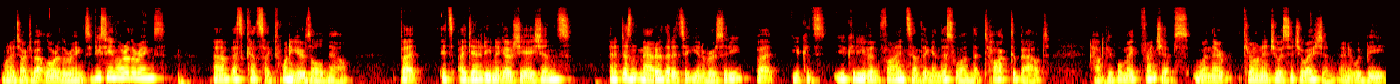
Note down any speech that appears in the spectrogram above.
when i talked about lord of the rings have you seen lord of the rings? Um, that's, that's like 20 years old now. But it's identity negotiations, and it doesn't matter that it's at university, but you could you could even find something in this one that talked about how people make friendships when they're thrown into a situation, and it would be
